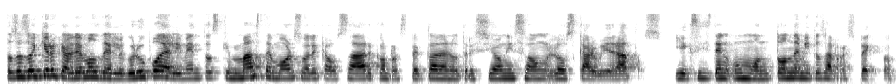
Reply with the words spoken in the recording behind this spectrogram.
Entonces hoy quiero que hablemos del grupo de alimentos que más temor suele causar con respecto a la nutrición y son los carbohidratos. Y existen un montón de mitos al respecto.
